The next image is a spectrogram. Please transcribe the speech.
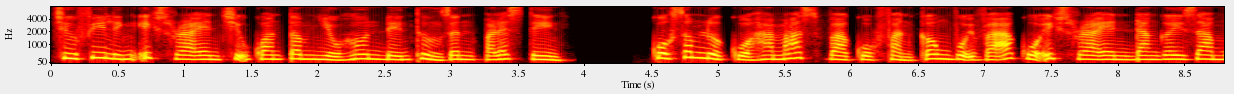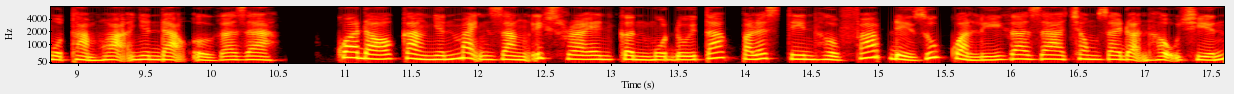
trừ phi lính Israel chịu quan tâm nhiều hơn đến thường dân Palestine. Cuộc xâm lược của Hamas và cuộc phản công vội vã của Israel đang gây ra một thảm họa nhân đạo ở Gaza. Qua đó càng nhấn mạnh rằng Israel cần một đối tác Palestine hợp pháp để giúp quản lý Gaza trong giai đoạn hậu chiến.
